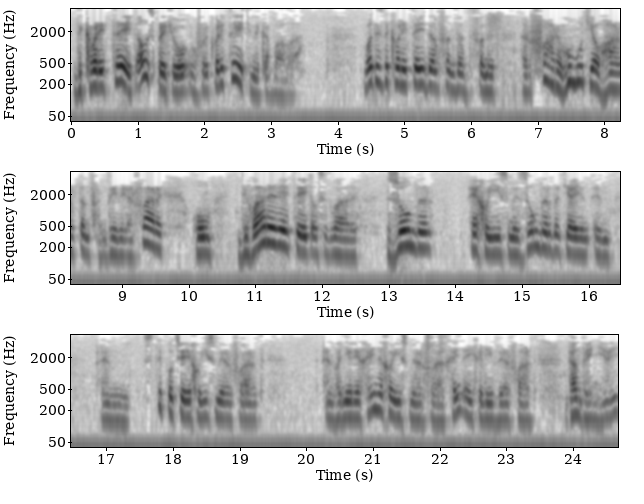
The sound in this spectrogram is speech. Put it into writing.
de kwaliteit, alles spreek je over de kwaliteit in de Kabbalah. Wat is de kwaliteit dan van, dat, van het ervaren? Hoe moet jouw hart dan van binnen ervaren om de ware realiteit als het ware, zonder egoïsme, zonder dat jij een, een, een stippeltje egoïsme ervaart. En wanneer je geen egoïsme ervaart, geen eigenliefde ervaart, dan ben jij,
